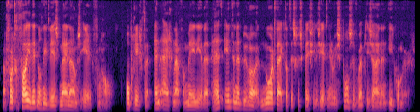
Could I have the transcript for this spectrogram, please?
Maar voor het geval je dit nog niet wist, mijn naam is Erik van Hal, oprichter en eigenaar van MediaWeb, het internetbureau uit Noordwijk dat is gespecialiseerd in responsive webdesign en e-commerce.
